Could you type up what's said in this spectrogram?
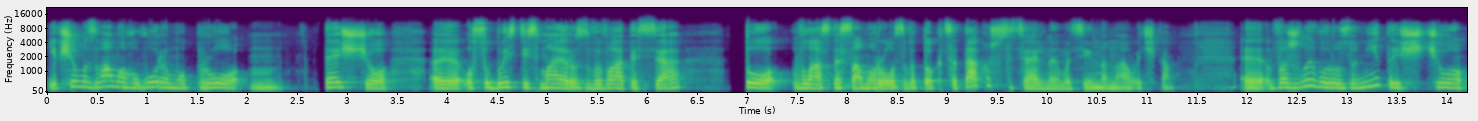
якщо ми з вами говоримо про те, що е, особистість має розвиватися, то власне саморозвиток це також соціально-емоційна навичка. Е, важливо розуміти, що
